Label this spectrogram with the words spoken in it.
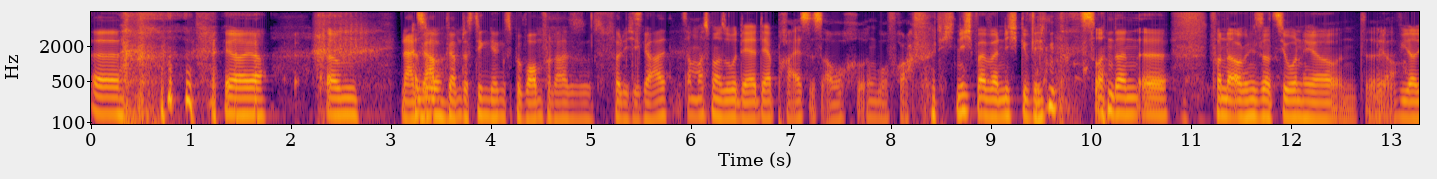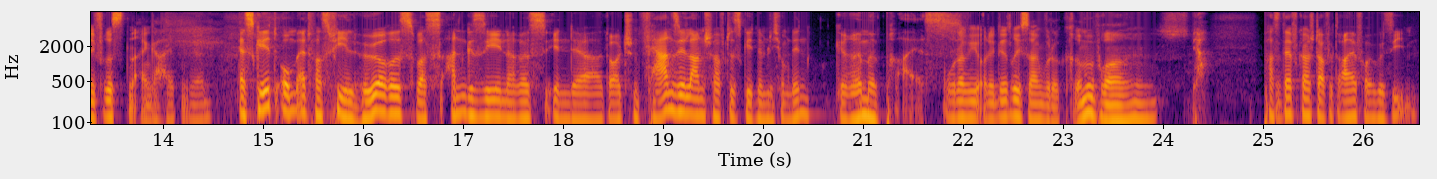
Äh, ja, ja. ähm, nein, Also- wir, haben, wir haben das Ding nirgends beworben, von daher ist es uns völlig egal. sagen wir es mal so, der, der Preis ist auch irgendwo fragwürdig. Nicht, weil wir nicht gewinnen, sondern äh, von der Organisation her und äh, Ja. wieder die Fristen eingehalten werden. Es geht um etwas viel Höheres, was Angeseheneres in der deutschen Fernsehlandschaft. Es geht nämlich um den Grimme-Preis. Oder wie Olli Dittrich sagen würde, Grimme-Preis. Pastewka Staffel 3, Folge 7.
